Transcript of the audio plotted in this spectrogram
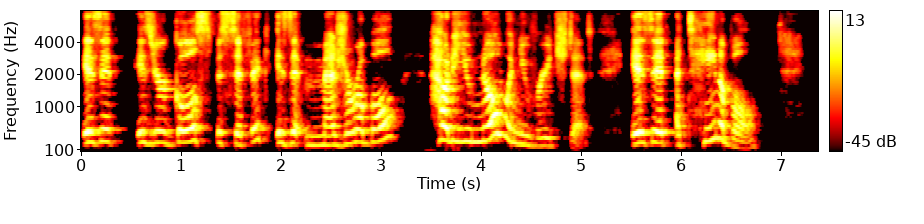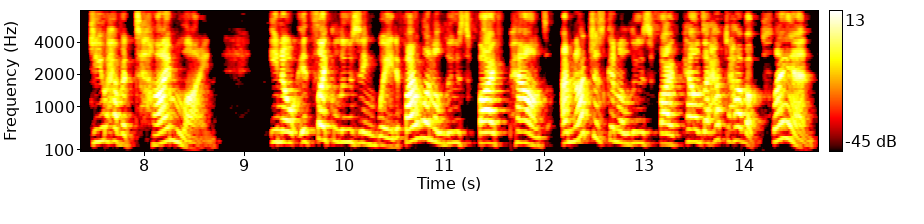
is it is your goal specific? Is it measurable? How do you know when you've reached it? Is it attainable? Do you have a timeline? You know, it's like losing weight. If I want to lose five pounds, I'm not just going to lose five pounds. I have to have a plan.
